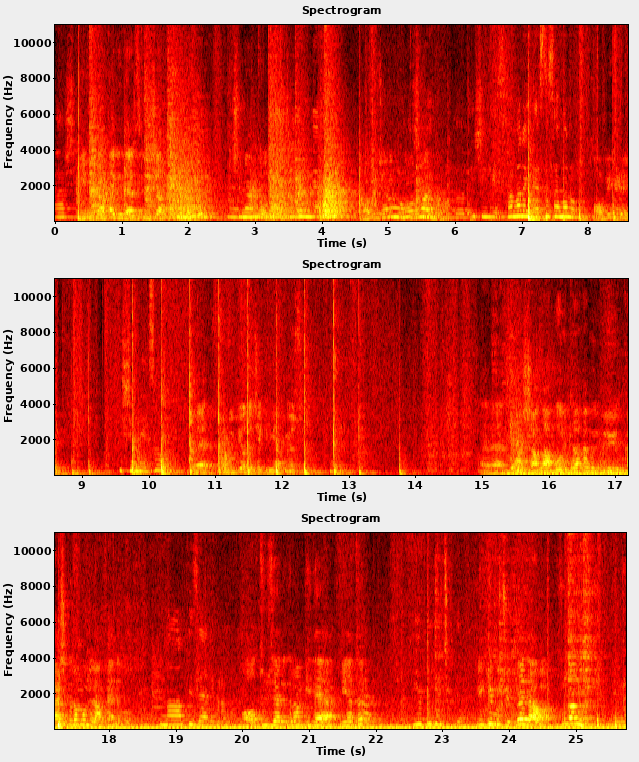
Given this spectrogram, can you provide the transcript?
Her şey. İnşaata gidersin, inşaatta ne olur? Çimento olur. Tabii canım normal. İşin neyse. Samana gidersin saman olur. Tabii. İşin neyse olur. Evet, stüdyoda çekim yapmıyorsun. Evet, maşallah boyutları da büyük-. Kaç gram oluyor hanımefendi bu? Bunun 650 gram olur. 650 gram pide. Fiyatı Fiyatı 2,5 lira. 2,5 bedava. Sudan ucuz. Evet.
